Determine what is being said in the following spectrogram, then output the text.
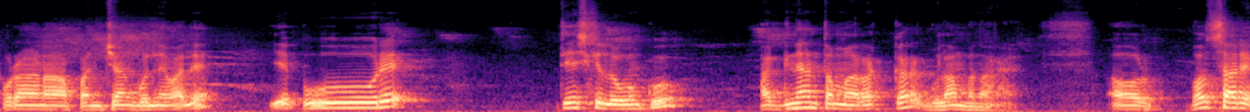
पुराना पंचांग बोलने वाले, ये पूरे देश के लोगों को अज्ञानता में रख कर गुलाम बना रहा है। और बहुत सारे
